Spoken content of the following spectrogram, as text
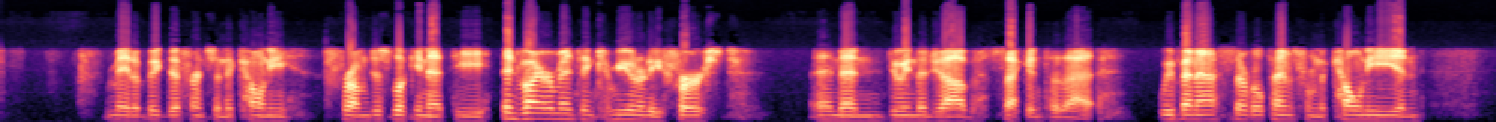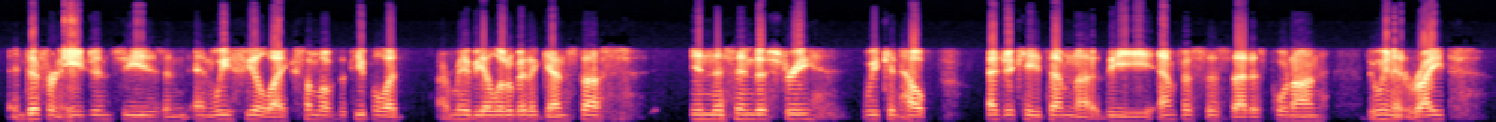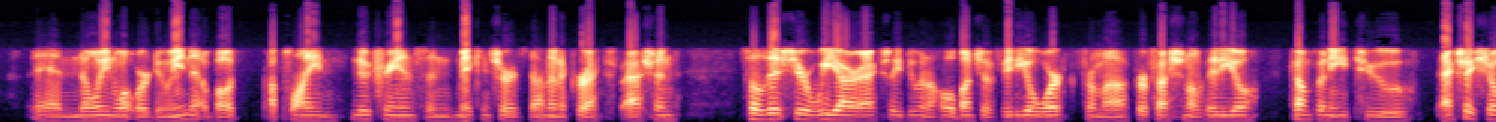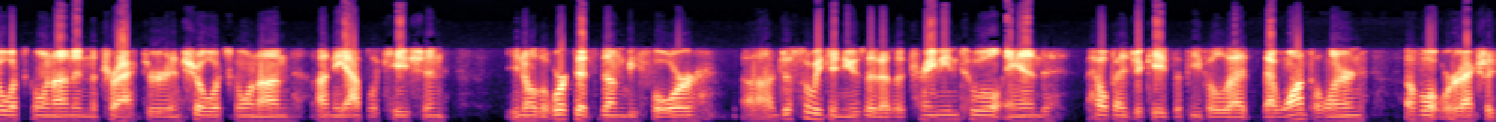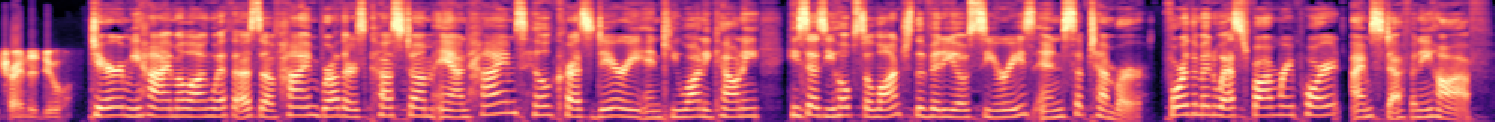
made a big difference in the county from just looking at the environment and community first and then doing the job second to that. We've been asked several times from the county and, and different agencies, and, and we feel like some of the people that are maybe a little bit against us in this industry, we can help educate them the, the emphasis that is put on doing it right and knowing what we're doing about applying nutrients and making sure it's done in a correct fashion. So this year we are actually doing a whole bunch of video work from a professional video company to actually show what's going on in the tractor and show what's going on on the application. You know, the work that's done before, uh, just so we can use it as a training tool and help educate the people that, that want to learn of what we're actually trying to do. Jeremy Heim, along with us of Heim Brothers Custom and Heim's Hillcrest Dairy in Kewaunee County. He says he hopes to launch the video series in September. For the Midwest Farm Report, I'm Stephanie Hoff.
